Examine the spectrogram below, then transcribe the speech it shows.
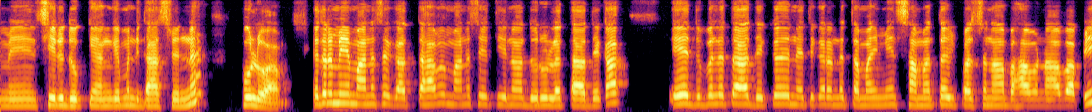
මේ සිරු දුක්කයන්ගේම නිදහස් වෙන්න පුළුවන්. එතර මේ මනස ගත්තහම මනසේ තියෙනවා දුරුලතා දෙකක් ඒ දුබලතා දෙක නැති කරන්න තමයි මේ සමත විපස්සනා භාවනාව අපි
